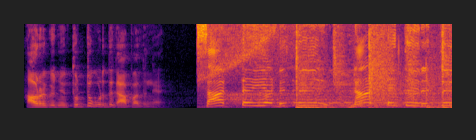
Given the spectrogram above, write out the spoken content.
அவருக்கு கொஞ்சம் துட்டு கொடுத்து காப்பாற்றுங்க சாட்டை எடுத்து நாட்டை திருத்து.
